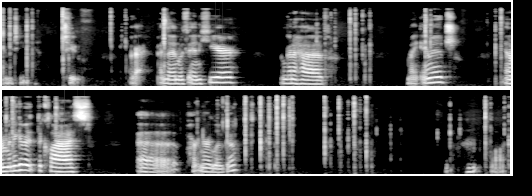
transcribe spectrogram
MD2. Okay. And then within here, I'm going to have my image. And I'm going to give it the class uh, partner logo. blog.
